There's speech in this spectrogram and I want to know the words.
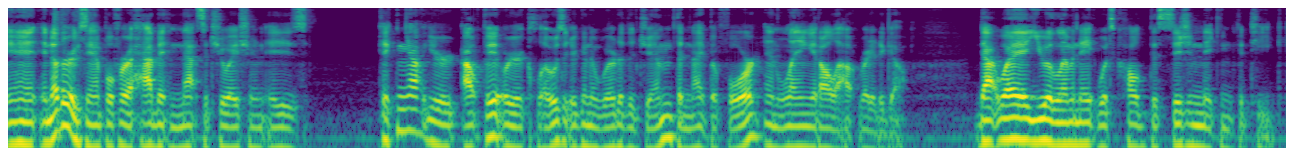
And another example for a habit in that situation is picking out your outfit or your clothes that you're going to wear to the gym the night before and laying it all out ready to go. That way, you eliminate what's called decision making fatigue.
